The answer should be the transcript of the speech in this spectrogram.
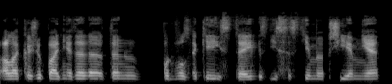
ale každopádně ten, ten podvozek je jistý, jezdí se s tím příjemně.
